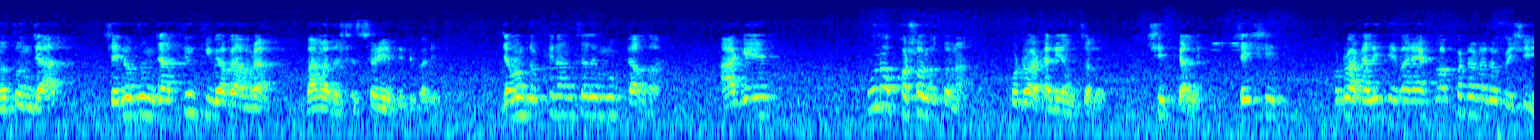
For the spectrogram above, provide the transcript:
নতুন জাত। সেই নতুন জাতকেও কীভাবে আমরা বাংলাদেশে ছড়িয়ে দিতে পারি? যেমন দক্ষিণাঞ্চলে মুগ ডাল হয়। আগে কোনো ফসল হতো না পটুয়াখালী অঞ্চলে। শীতকালে। সেই শীত পটুয়াখালীতে এবারে এক লক্ষ টনেরও বেশি,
